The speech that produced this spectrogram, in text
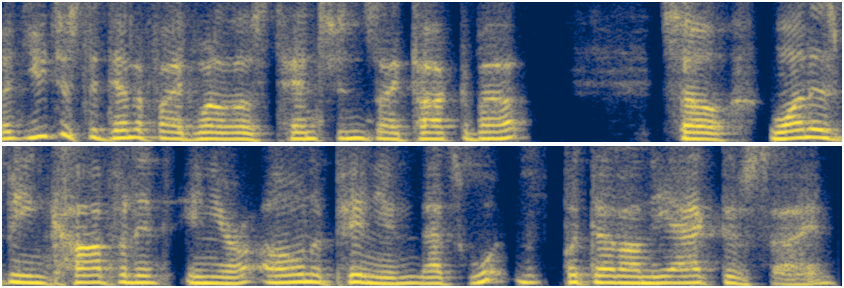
but you just identified one of those tensions I talked about. So one is being confident in your own opinion. That's put that on the active side,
